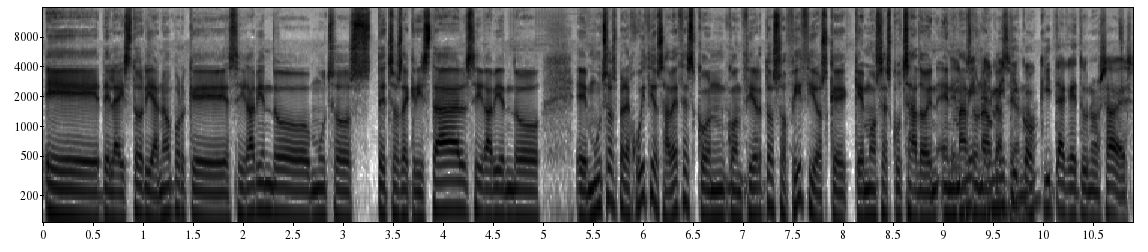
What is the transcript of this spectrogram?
eh, de la historia, ¿no? Porque sigue habiendo muchos techos de cristal, sigue habiendo eh, muchos prejuicios, a veces con, con ciertos oficios que, que hemos escuchado en, en más de una el ocasión. mítico ¿no? quita que tú no sabes.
